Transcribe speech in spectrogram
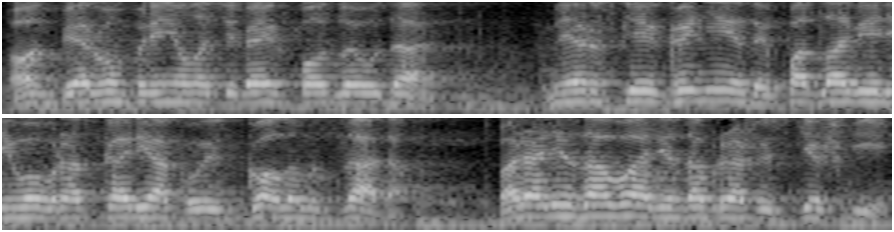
Он первым принял на себя их подлый удар. Мерзкие гниды подловили его в раскоряку и с голым задом. Парализовали, забравшись в кишки.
